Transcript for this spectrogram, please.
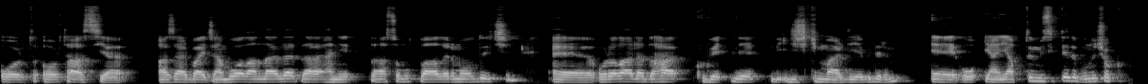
Orta, Orta Asya, Azerbaycan bu alanlarla daha hani daha somut bağlarım olduğu için e, oralarla daha kuvvetli bir ilişkim var diyebilirim. E, o yani yaptığım müzikte de bunu çok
